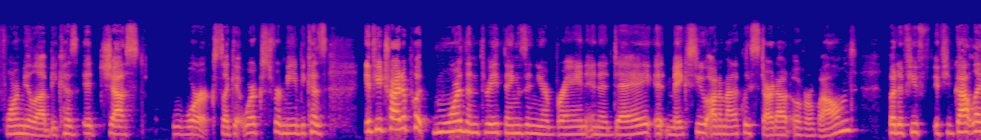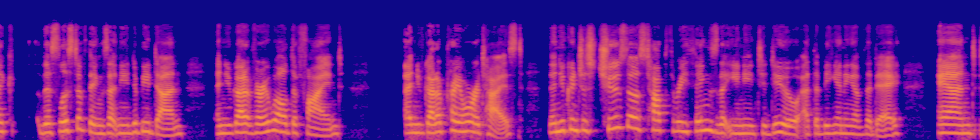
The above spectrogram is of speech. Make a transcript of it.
formula because it just works. Like it works for me because if you try to put more than three things in your brain in a day, it makes you automatically start out overwhelmed. But if you if you've got like this list of things that need to be done and you've got it very well defined and you've got it prioritized, then you can just choose those top 3 things that you need to do at the beginning of the day and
